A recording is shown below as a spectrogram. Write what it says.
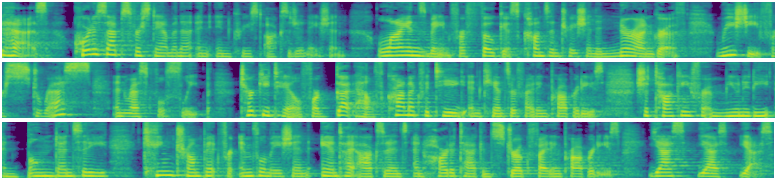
has cordyceps for stamina and increased oxygenation, lion's mane for focus, concentration, and neuron growth, reishi for stress and restful sleep, turkey tail for gut health, chronic fatigue, and cancer fighting properties, shiitake for immunity and bone density, king trumpet for inflammation, antioxidants, and heart attack and stroke fighting properties. Yes, yes, yes.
